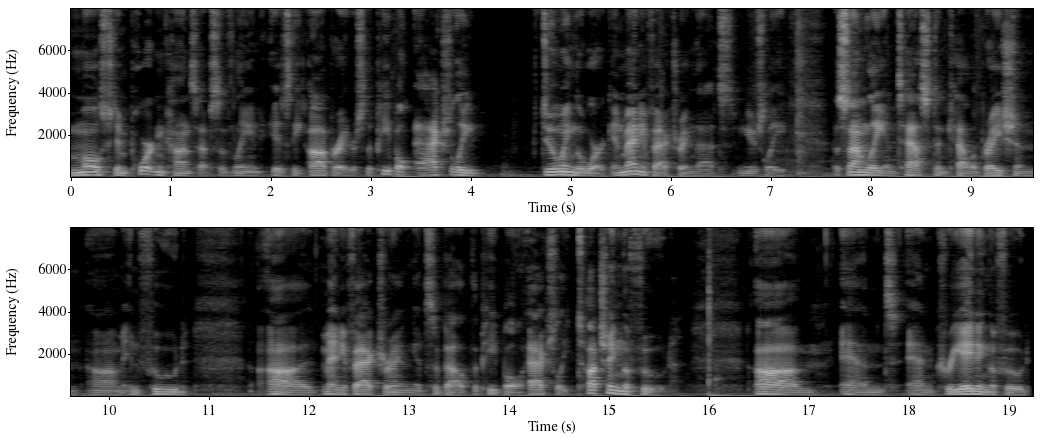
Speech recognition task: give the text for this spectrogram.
most important concepts of lean is the operators, the people actually doing the work. In manufacturing, that's usually assembly and test and calibration. Um, in food uh, manufacturing, it's about the people actually touching the food um, and and creating the food.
